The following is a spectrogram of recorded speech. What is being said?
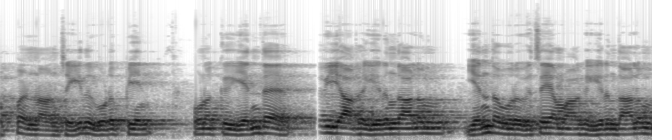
அப்பன் நான் செய்து கொடுப்பேன். உனக்கு எந்த உதவியாக இருந்தாலும் எந்த ஒரு விஷயமாக இருந்தாலும்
